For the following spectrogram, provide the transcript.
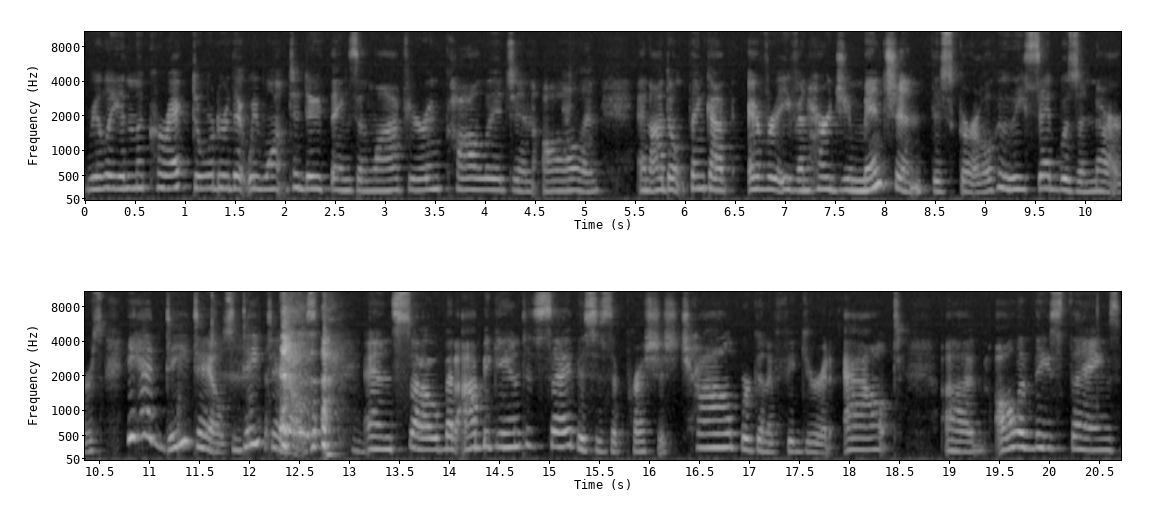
really isn't the correct order that we want to do things in life. You're in college and all and and I don't think I've ever even heard you mention this girl who he said was a nurse. He had details, details. and so, but I began to say, This is a precious child. We're going to figure it out. Uh, all of these things.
